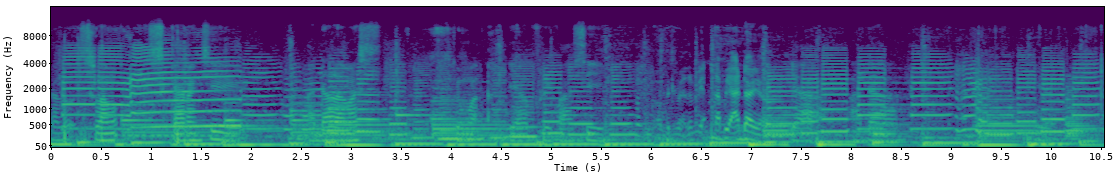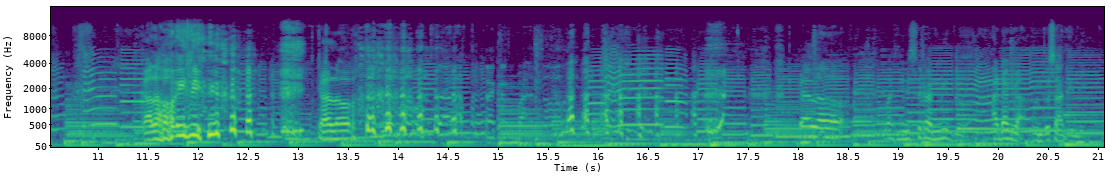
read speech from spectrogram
kalau selama sekarang sih ada lah mas cuma ya privasi Tapi, tapi ada ya. ya ada Kalau ini kalau kalau Mas Yusron gitu ada nggak untuk saat ini?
